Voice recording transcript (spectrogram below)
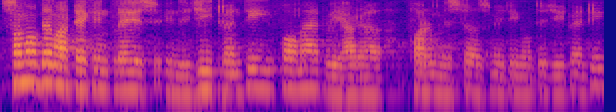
Some of them are taking place in the G20 format. We had a foreign ministers meeting of the G20.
